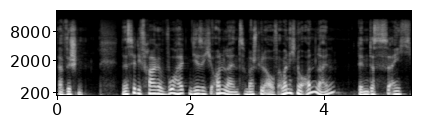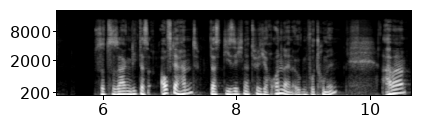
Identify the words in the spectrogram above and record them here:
erwischen, dann ist ja die Frage, wo halten die sich online zum Beispiel auf? Aber nicht nur online, denn das ist eigentlich sozusagen, liegt das auf der Hand, dass die sich natürlich auch online irgendwo tummeln. Aber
